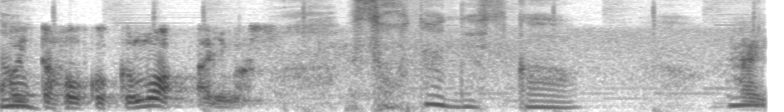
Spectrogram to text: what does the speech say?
こういった報告もあります。そうなんですか。はい。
